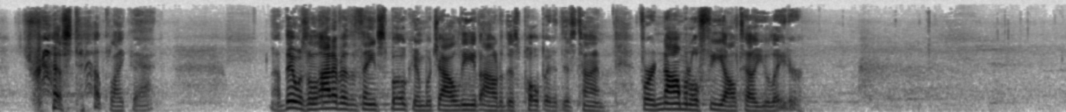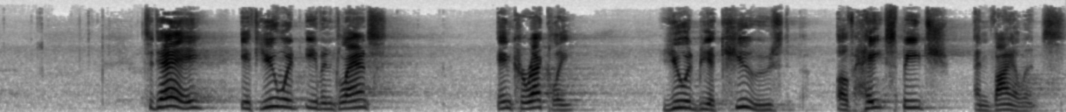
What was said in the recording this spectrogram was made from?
dressed up like that. Now, there was a lot of other things spoken, which I'll leave out of this pulpit at this time. For a nominal fee, I'll tell you later. Today, if you would even glance incorrectly you would be accused of hate speech and violence.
